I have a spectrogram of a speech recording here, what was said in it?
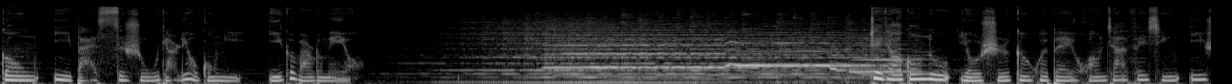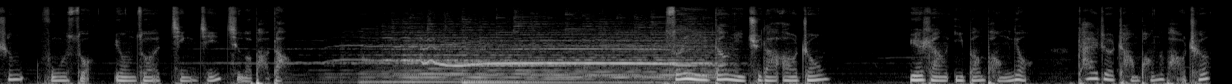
共一百四十五点六公里，一个弯都没有。这条公路有时更会被皇家飞行医生服务所用作紧急起落跑道。所以，当你去到澳洲，约上一帮朋友，开着敞篷的跑车，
